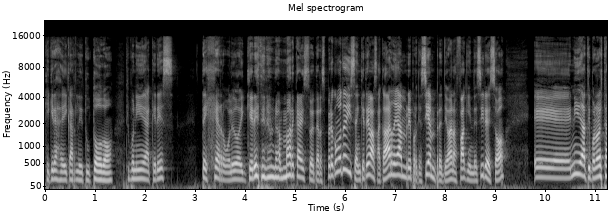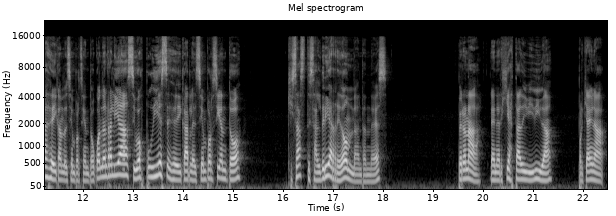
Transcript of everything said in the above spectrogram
que quieras dedicarle tu todo. Tipo, ni idea, querés tejer, boludo, y querés tener una marca de suéteres. Pero como te dicen que te vas a cagar de hambre, porque siempre te van a fucking decir eso, eh, ni idea, tipo, no le estás dedicando el 100%. Cuando en realidad, si vos pudieses dedicarle el 100%, quizás te saldría redonda, ¿entendés? Pero nada, la energía está dividida, porque hay una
